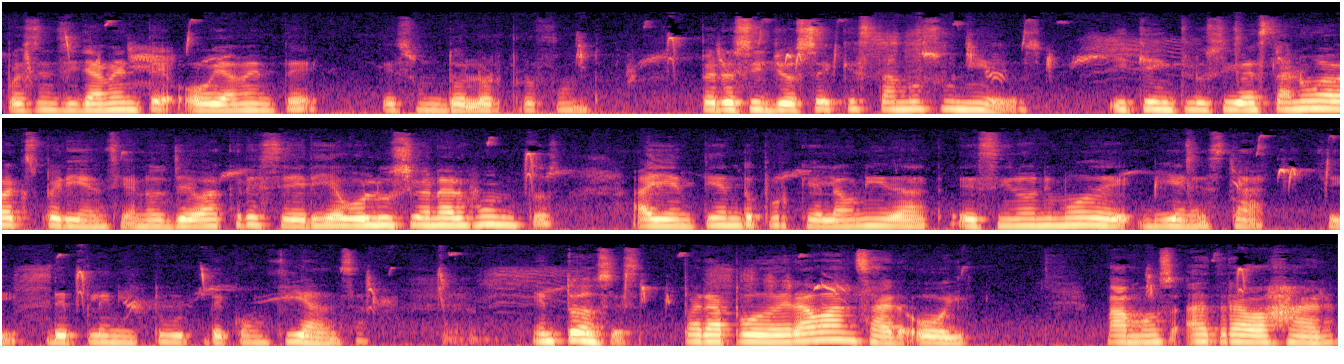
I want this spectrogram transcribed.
pues sencillamente, obviamente, es un dolor profundo. Pero si yo sé que estamos unidos y que inclusive esta nueva experiencia nos lleva a crecer y evolucionar juntos, ahí entiendo por qué la unidad es sinónimo de bienestar, de plenitud, de confianza. Entonces, para poder avanzar hoy, vamos a trabajar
